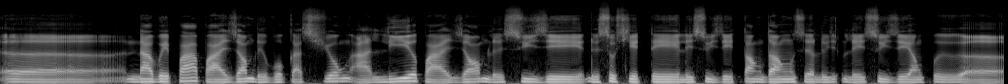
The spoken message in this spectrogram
euh, n'avait pas, par exemple, de vocation à lire, par exemple, le sujet de société, les sujets tendances, les, les sujets euh,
